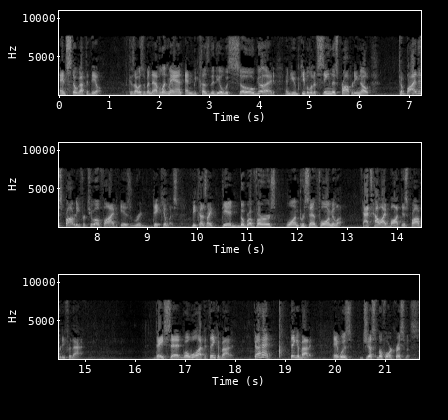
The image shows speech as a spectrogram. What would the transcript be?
and still got the deal. Because I was a benevolent man and because the deal was so good, and you people that have seen this property know to buy this property for 205 is ridiculous because I did the reverse 1% formula. That's how I bought this property for that. They said, well, we'll have to think about it. Go ahead, think about it. It was just before Christmas.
